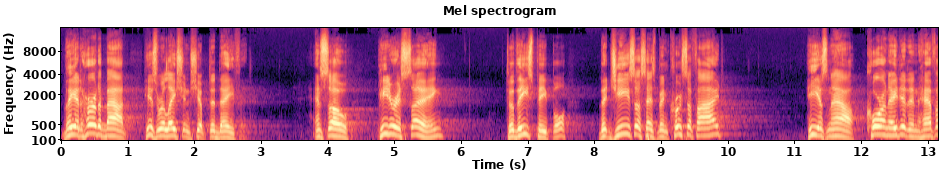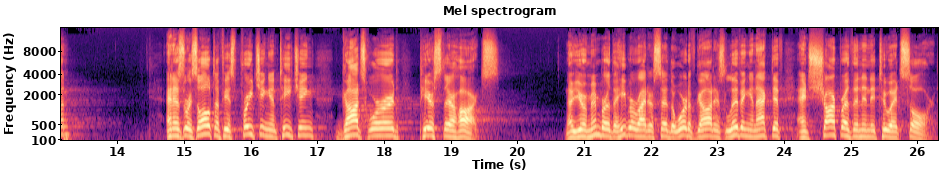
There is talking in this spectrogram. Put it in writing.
They had heard about his relationship to David. And so Peter is saying to these people that Jesus has been crucified he is now coronated in heaven. And as a result of his preaching and teaching, God's word pierced their hearts. Now, you remember the Hebrew writer said the Word of God is living and active and sharper than any two edged sword.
